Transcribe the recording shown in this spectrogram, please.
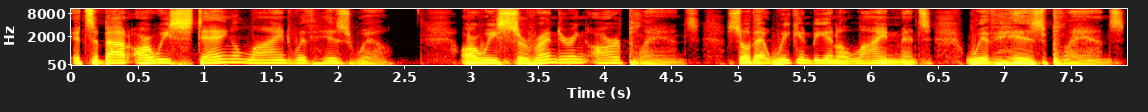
It's about are we staying aligned with His will? Are we surrendering our plans so that we can be in alignment with His plans?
